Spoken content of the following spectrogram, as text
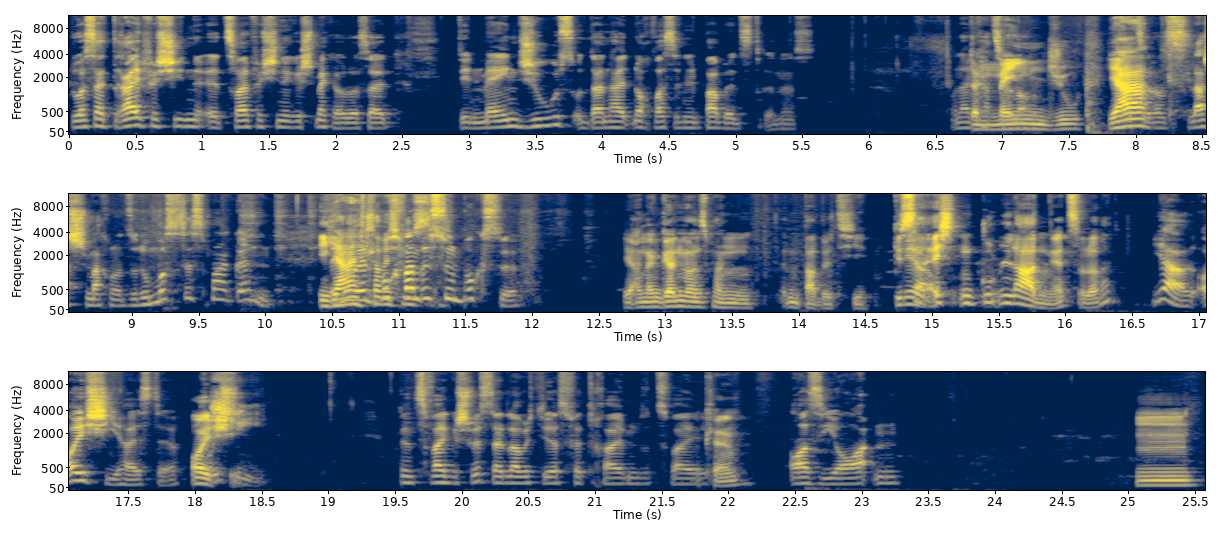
du hast halt drei verschiedene, äh, zwei verschiedene Geschmäcker. Du hast halt den Main Juice und dann halt noch was in den Bubbles drin ist. Und dann Der kannst halt Main Juice. kannst du Ja, noch Slush machen und so. Du musst es mal gönnen. ja, Wenn du ich glaube, ich muss... bist du in Buxte? Ja, und dann gönnen wir uns mal einen, einen Bubble Tea. Gibt's Ja. da echt einen guten Laden jetzt, oder was? Ja, Oishi heißt der. Oishi. Sind zwei Geschwister, glaube ich, die das vertreiben. So zwei Okay. Aussie-Orten. Hm.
